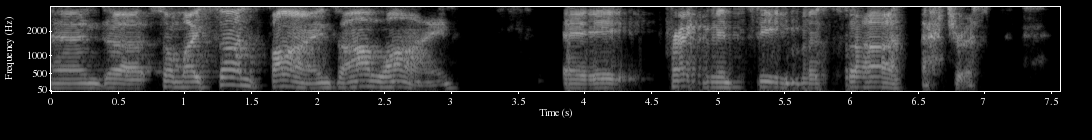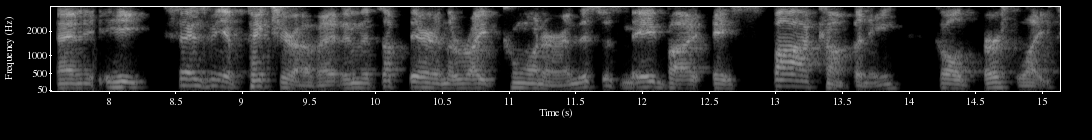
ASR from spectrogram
And uh, so my son finds online a pregnancy massage mattress and he sends me a picture of it and it's up there in the right corner and this was made by a spa company called Earthlite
